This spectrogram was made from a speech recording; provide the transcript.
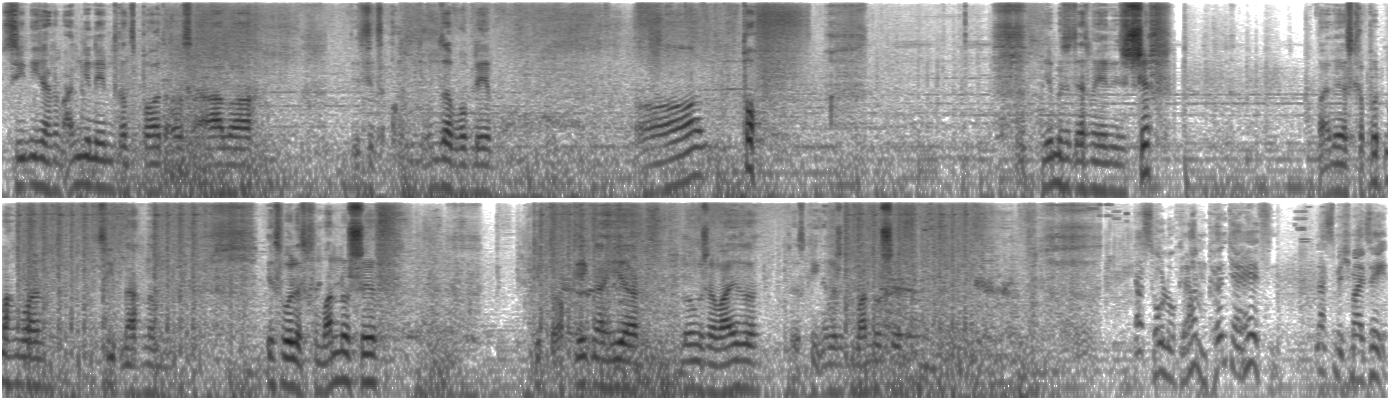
Sieht nicht nach einem angenehmen Transport aus, aber ist jetzt auch nicht unser Problem. Und puff. Wir müssen jetzt erstmal hier dieses Schiff, weil wir das kaputt machen wollen. Sieht nach einem, ist wohl das Kommandoschiff. Gibt auch Gegner hier, logischerweise. Das gegnerische Kommandoschiff. Das Hologramm könnte helfen. Lass mich mal sehen.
